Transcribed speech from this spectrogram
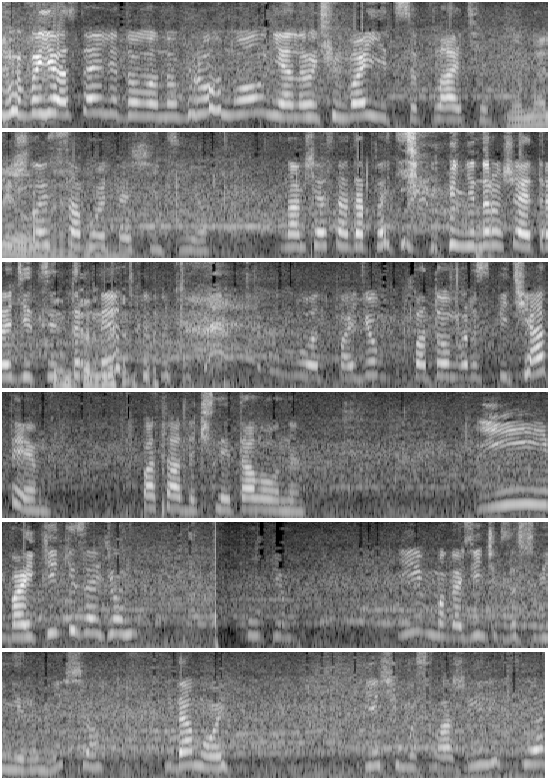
Мы бы ее оставили дома, но гром, молния, она очень боится, плачет. Нам налево, Пришлось с наверное. собой тащить ее. Нам сейчас надо платить, не нарушая традиции интернет. Вот, пойдем потом распечатаем посадочные талоны. И в Айкики зайдем, купим. И в магазинчик за сувенирами. И все. И домой. Вещи мы сложили все.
